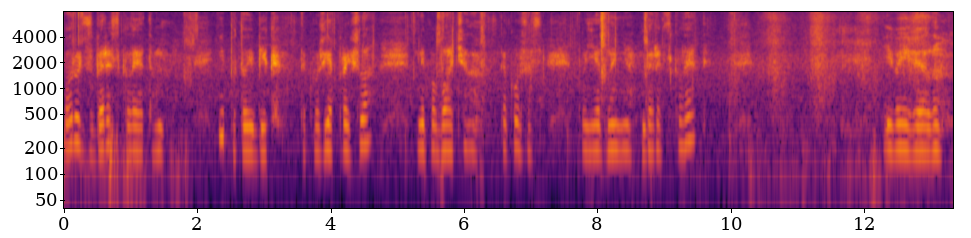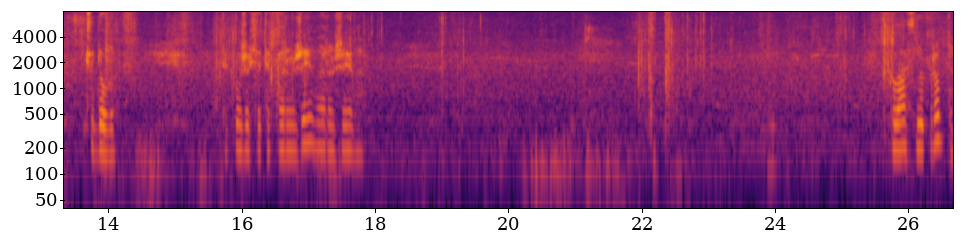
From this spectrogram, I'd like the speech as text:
Поруч з бересклетом. І по той бік. Також я пройшла, не побачила. Також ось поєднання бересклет і вейгела. Чудово. Також ось така рожева, рожева. Класно, правда?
